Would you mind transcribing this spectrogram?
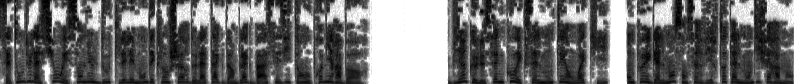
Cette ondulation est sans nul doute l'élément déclencheur de l'attaque d'un black bass hésitant au premier abord. Bien que le Senko excelle monté en waki, on peut également s'en servir totalement différemment.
